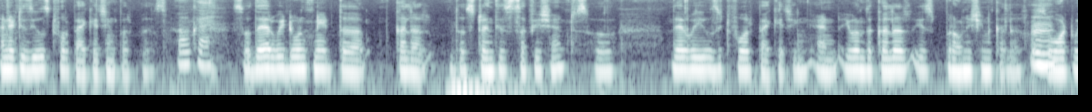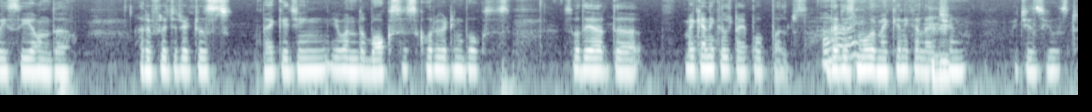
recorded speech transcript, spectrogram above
And it is used for packaging purpose. Okay. so there we don't need the color. The strength is sufficient. So there we use it for packaging. And even the color is brownish in color. Mhm. so what we see on the refrigerators packaging even the boxes corrugating boxes. So they are the mechanical type of pulps there is Alright. more mechanical Mhm. action which is used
